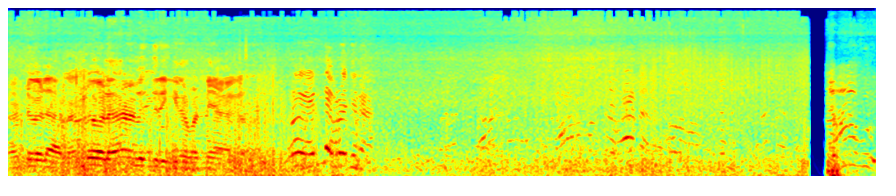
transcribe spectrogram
ரெண்டு வேலை ரெண்டு வேலை இழுத்திருக்கிற பண்ணையாக என்ன பிரச்சனை நான் ஒரு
